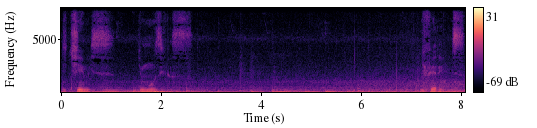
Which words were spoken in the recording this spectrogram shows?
de times, de músicas. Diferentes.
